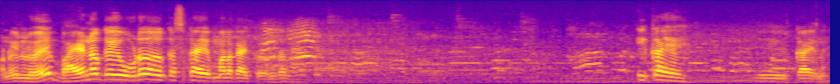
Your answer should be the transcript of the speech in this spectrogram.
पण लोय भयानक आहे, एवढं कसं काय मला काय कळून झालं. ही काय आहे? काय नाही.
